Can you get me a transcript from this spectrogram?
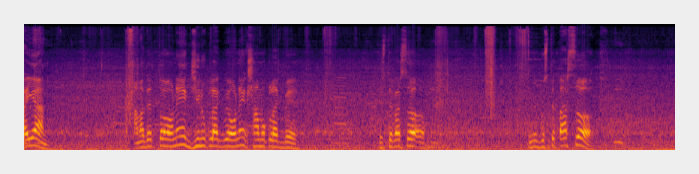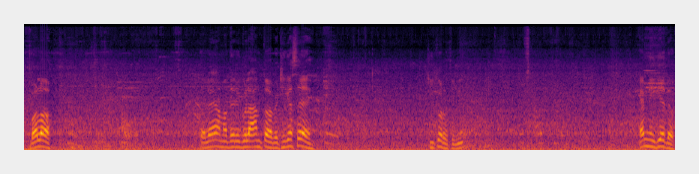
রাইয়ান, আমাদের তো অনেক ঝিনুক লাগবে, অনেক শামুক লাগবে। বুঝতে পারছ? তুমি বুঝতে পারছ? বলো। তাহলে আমাদের এগুলো আনতে হবে, ঠিক আছে? কি করো তুমি? এমনি দিয়ে দাও।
